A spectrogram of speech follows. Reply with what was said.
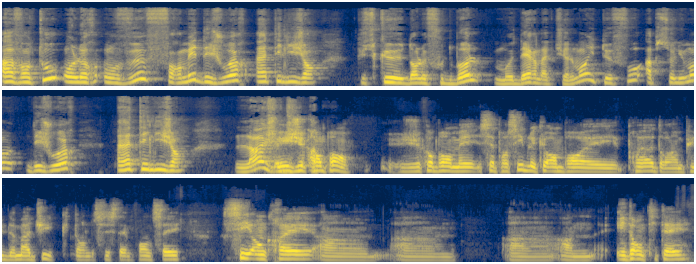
avant tout, on leur, on veut former des joueurs intelligents puisque dans le football moderne actuellement, il te faut absolument des joueurs intelligents. Là, je, je comprends. Je comprends, mais c'est possible qu'on pourrait prendre un peu de magie dans le système français si on crée une un, identité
